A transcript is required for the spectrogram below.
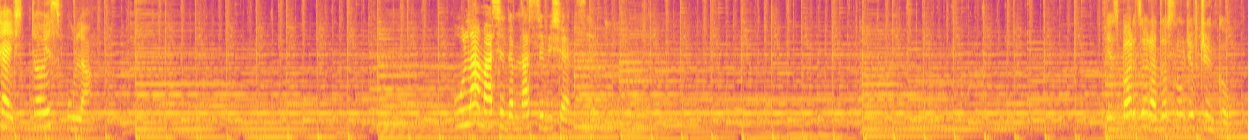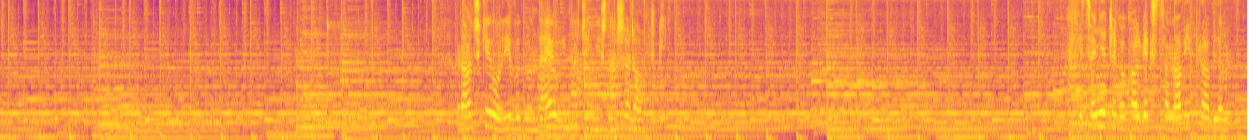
Cześć, to jest Ula. Ula ma 17 miesięcy. Jest bardzo radosną dziewczynką. Rączki Uli wyglądają inaczej niż nasze rączki. Chwycenie czegokolwiek stanowi problem.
